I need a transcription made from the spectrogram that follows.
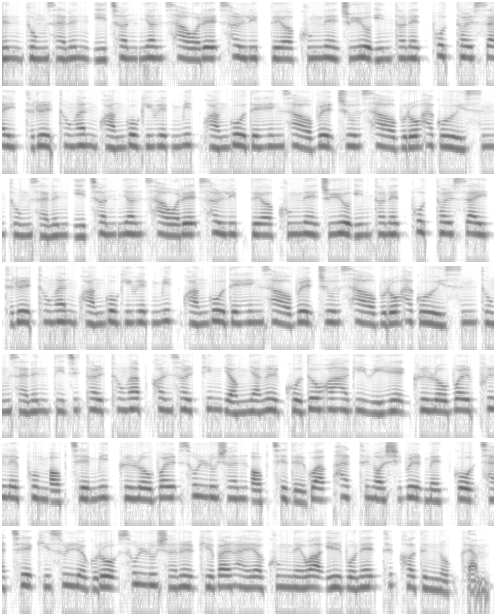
는 동사는 2000년 4월에 설립되어 국내 주요 인터넷 포털 사이트를 통한 광고 기획 및 광고 대행 사업을 주 사업으로 하고 있음 동사는 2000년 4월에 설립되어 국내 주요 인터넷 포털 사이트를 통한 광고 기획 및 광고 대행 사업을 주 사업으로 하고 있음 동사는 디지털 통합 컨설팅 역량을 고도화하기 위해 글로벌 플랫폼 업체 및 글로벌 솔루션 업체들과 파트너십을 맺고 자체 기술력으로 솔루션을 개발하여 국내와 일본에 특허 등록함.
